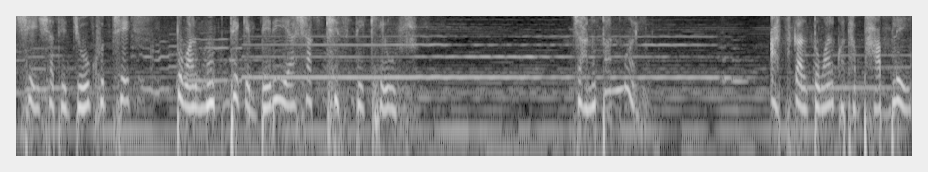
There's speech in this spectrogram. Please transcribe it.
সেই সাথে যোগ হচ্ছে তোমার মুখ থেকে বেরিয়ে আসা খিস্তি খেউর। জানো তন্ময়, আজকাল তোমার কথা ভাবলেই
